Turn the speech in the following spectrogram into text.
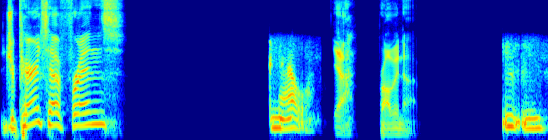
did your parents have friends? No. Yeah, probably not. Mm-mm.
